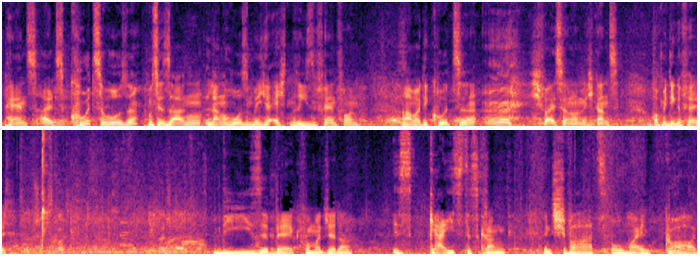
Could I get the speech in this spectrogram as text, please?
Pants als kurze Hose. Ich muss ja sagen, lange Hosen bin ich ja echt ein riesen Fan von. Aber die kurze, äh, ich weiß ja noch nicht ganz, ob mir die gefällt. Diese Bag von Magella ist geisteskrank. In schwarz, oh mein Gott.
